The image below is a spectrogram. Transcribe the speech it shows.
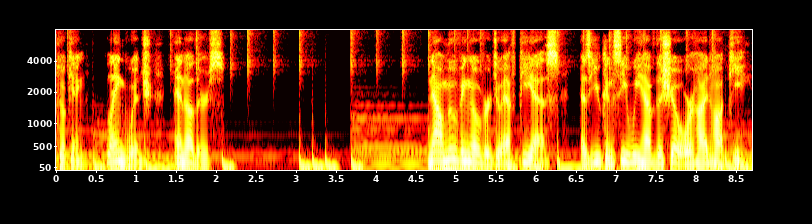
hooking, language, and others. Now moving over to FPS, as you can see we have the show or hide hotkey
